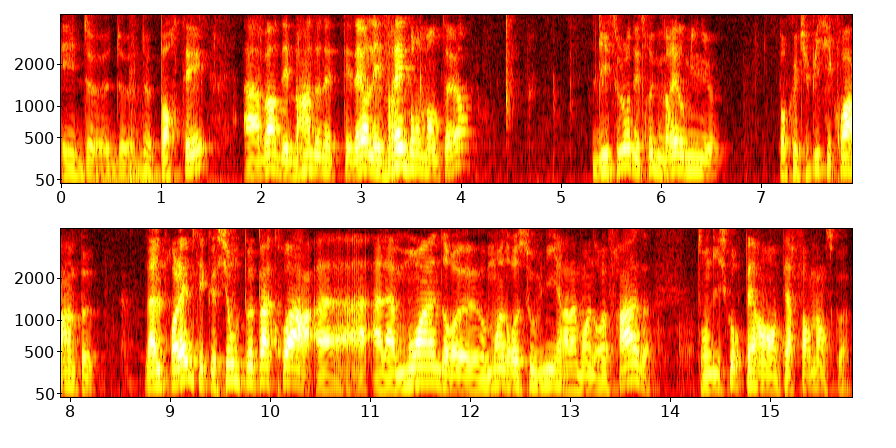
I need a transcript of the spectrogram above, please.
et de, de, de portée à avoir des brins d'honnêteté. D'ailleurs, les vrais bons menteurs disent toujours des trucs vrais au milieu, pour que tu puisses y croire un peu. Là, le problème, c'est que si on ne peut pas croire à, la moindre, au moindre souvenir, à la moindre phrase, ton discours perd en performance, quoi.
